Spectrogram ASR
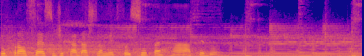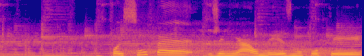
O processo de cadastramento foi super rápido. Foi super genial mesmo, porque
